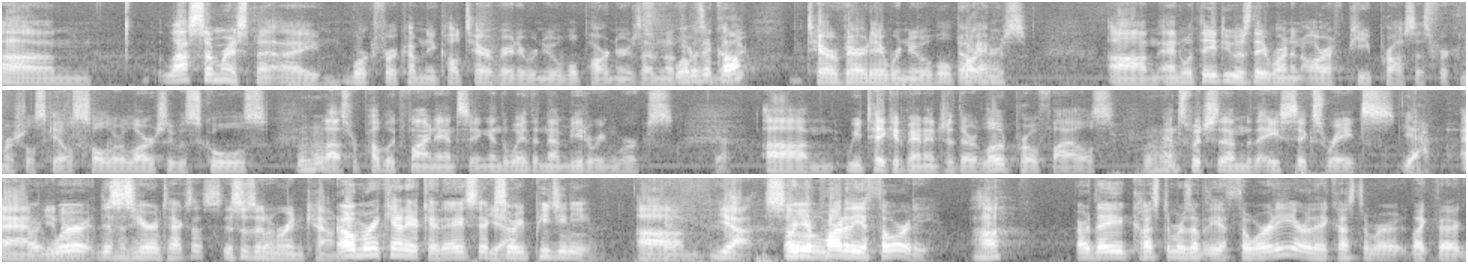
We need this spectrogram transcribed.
um, last summer I spent I worked for a company called Terra Verde Renewable Partners. I don't know what was it called. Terra Verde Renewable okay. Partners. Um, and what they do is they run an RFP process for commercial scale solar, largely with schools, mm-hmm. allows for public financing, and the way the net metering works. Yeah. Um, we take advantage of their load profiles mm-hmm. and switch them to the A6 rates. Yeah. And where know, this is here in Texas. This is in or? Marin County. Oh, Marin County. Okay, the A6. Yeah. So PG&E. Um, yeah. So oh, you're part of the authority. Huh? Are they customers of the authority, or are they customer like the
